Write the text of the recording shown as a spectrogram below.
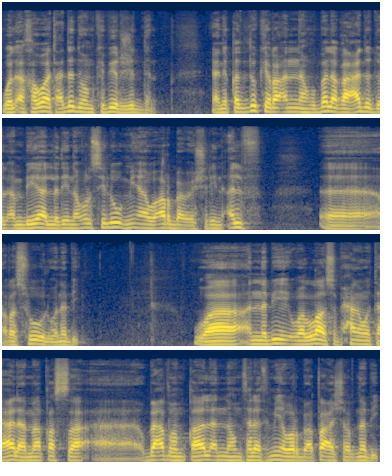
والأخوات عددهم كبير جدا. يعني قد ذكر أنه بلغ عدد الأنبياء الذين أرسلوا 124 ألف آه، رسول ونبي. والنبي والله سبحانه وتعالى ما قص آه، بعضهم قال أنهم 314 نبي.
